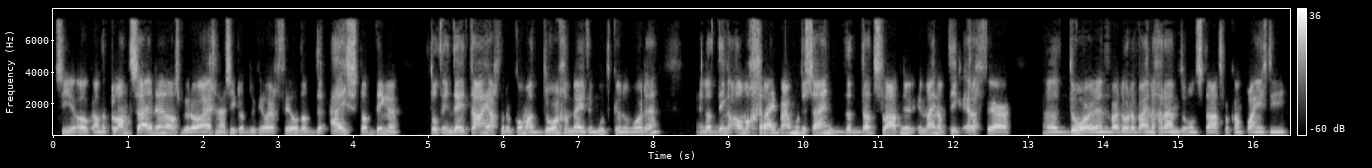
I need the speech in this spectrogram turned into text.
zie je ook aan de klantzijde, als bureau-eigenaar zie ik dat natuurlijk heel erg veel, dat de eis dat dingen tot in detail achter de komma doorgemeten moet kunnen worden. En dat dingen allemaal grijpbaar moeten zijn. Dat, dat slaat nu in mijn optiek erg ver uh, door. En waardoor er weinig ruimte ontstaat voor campagnes die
